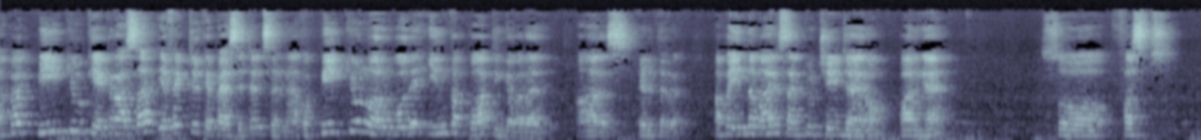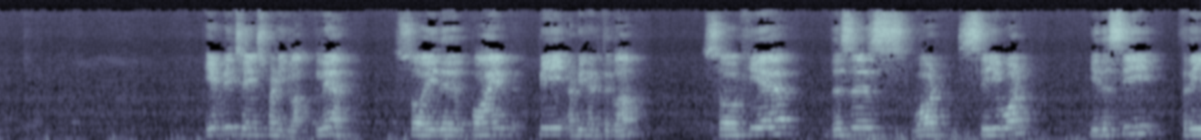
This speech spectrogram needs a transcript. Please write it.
அப்ப பி க்கு எக்ராஸா எஃபெக்டிவ் கெபாசிட்டன்ஸ் என்ன? அப்ப பி கியூன்னு வரும்போது இந்த பார்ட் இங்க வராது. ஆர்எஸ் எடுத்துறேன் அப்ப இந்த மாதிரி சர்க்யூட் சேஞ்ச் ஆயிரும். பாருங்க. சோ ஃபர்ஸ்ட் இப்படி சேஞ்ச் பண்ணிக்கலாம் இல்லையா? சோ இது பாயிண்ட் பி அப்படின்னு எடுத்துக்கலாம். So here this is what C one இது சி த்ரீ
